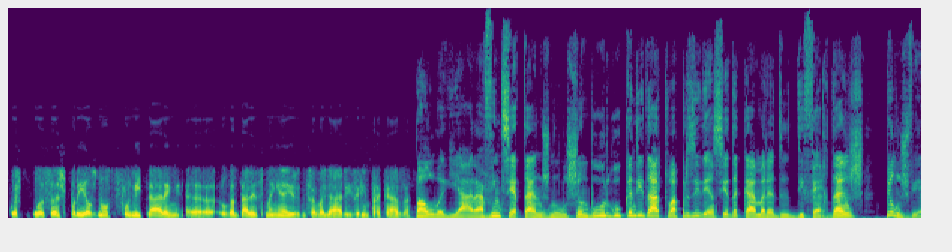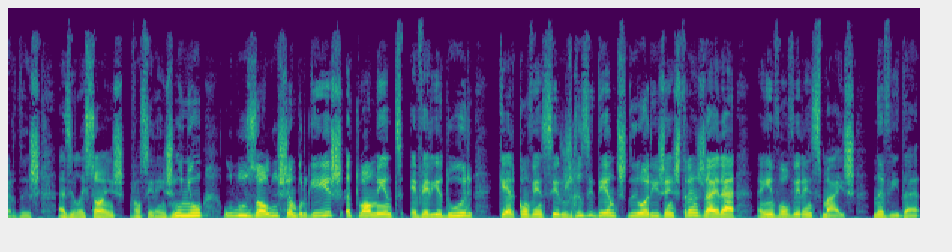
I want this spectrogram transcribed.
com as populações para eles não se limitarem a levantarem-se manhã, irem trabalhar e virem para casa. Paulo Aguiar, há 27 anos no Luxemburgo, candidato à presidência da Câmara de Differdange, pelos Verdes. As eleições vão ser em junho. O luso-luxemburguês atualmente é vereador quer convencer os residentes de origem estrangeira a envolverem-se mais na vida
